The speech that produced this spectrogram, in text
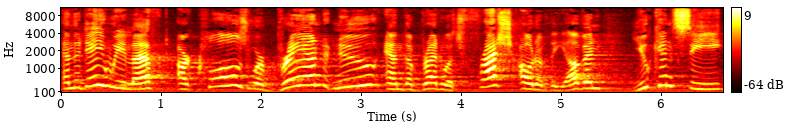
and the day we left, our clothes were brand new, and the bread was fresh out of the oven. You can see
